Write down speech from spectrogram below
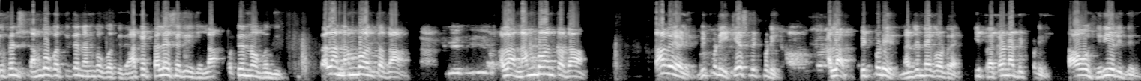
ಡಿಫೆನ್ಸ್ ನಮಗೂ ಗೊತ್ತಿದೆ, ನನ್ಗೂ ಗೊತ್ತಿದೆ. ಯಾಕೆ ತಲೆ ಸರಿ ಇರಲಿಲ್ಲ, ಹೊಟ್ಟೆ ನೋವು ಬಂದಿತ್ತು. ಅಲ್ಲ, ನಂಬೋ ಅಂತದ? ಅಲ್ಲ, ನಂಬೋ ಅಂತದ? ತಾವೇ ಹೇಳಿ, ಬಿಟ್ಬಿಡಿ ಕೇಸ್ ಬಿಟ್ಬಿಡಿ. ಅಲ್ಲ, ಬಿಟ್ಬಿಡಿ, ನಂಜುಂಡೇಗೌಡ್ರೆ, ಈ ಪ್ರಕರಣ ಬಿಟ್ಬಿಡಿ. ತಾವು ಹಿರಿಯರಿದ್ದೀರಿ,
